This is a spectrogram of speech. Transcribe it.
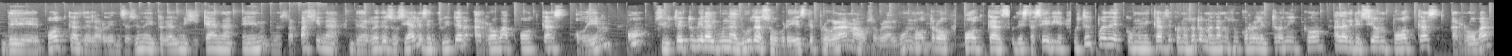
de podcast de la Organización Editorial Mexicana en nuestra página de redes sociales en Twitter arroba podcast o si usted tuviera alguna duda sobre este programa o sobre algún otro podcast de esta serie, usted puede comunicarse con nosotros, mandarnos un correo electrónico a la dirección podcast arroba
